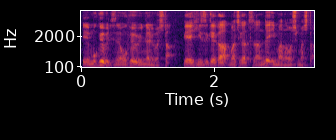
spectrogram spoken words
え、木曜日ですね、木曜日になりました。え、日付が間違ってたんで、今直しました。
